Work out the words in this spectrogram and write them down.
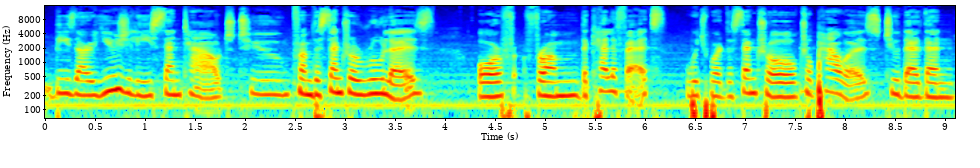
These are usually sent out to from the central rulers or f- from the caliphates which were the central powers, to their then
